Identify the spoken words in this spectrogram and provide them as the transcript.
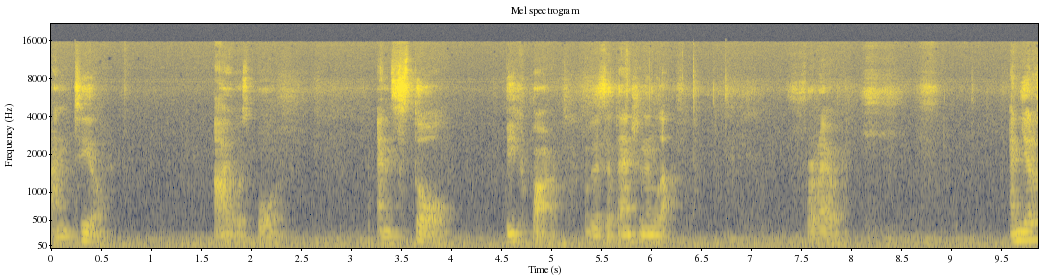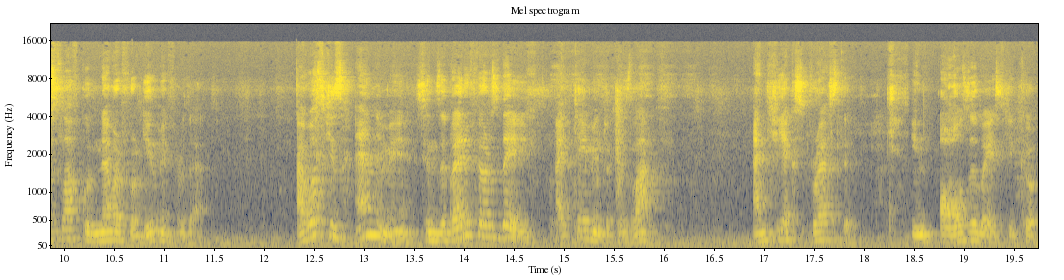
until I was born and stole big part of this attention and love forever. And Yaroslav could never forgive me for that. I was his enemy since the very first day I came into his life. And he expressed it in all the ways he could.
